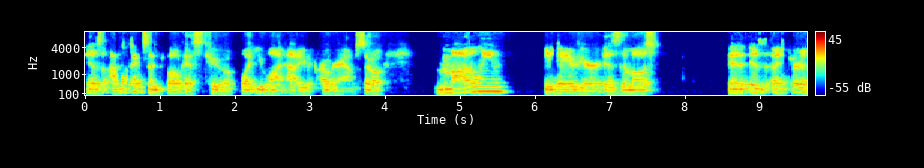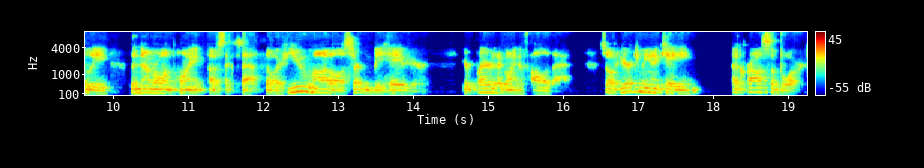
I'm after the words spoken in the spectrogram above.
is optics and focus too of what you want out of your program. So modeling behavior is the most is, assuredly the number one point of success. So if you model a certain behavior, your players are going to follow that. So if you're communicating across the board.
